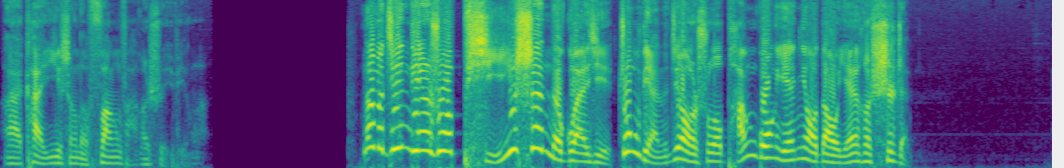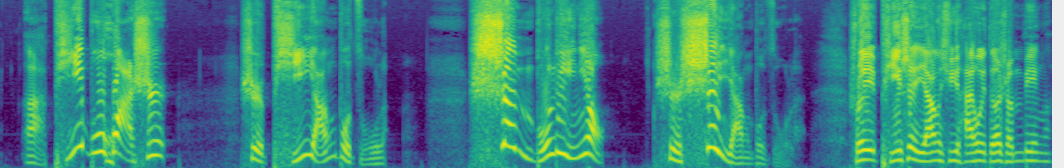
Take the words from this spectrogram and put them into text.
哎，看医生的方法和水平了。那么今天说脾肾的关系，重点的就要说膀胱炎、尿道炎和湿疹。啊，脾不化湿，是脾阳不足了；肾不利尿，是肾阳不足了。所以脾肾阳虚，还会得什么病啊？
